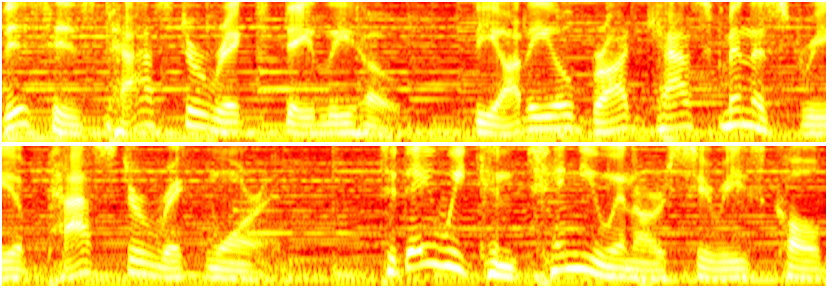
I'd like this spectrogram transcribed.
This is Pastor Rick's Daily Hope, the audio broadcast ministry of Pastor Rick Warren. Today we continue in our series called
